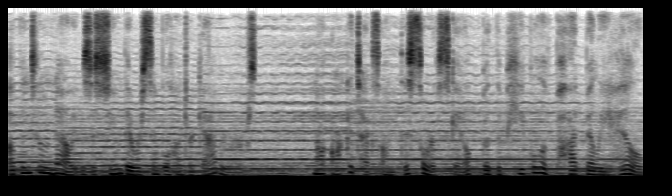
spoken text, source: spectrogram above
Up until now, it was assumed they were simple hunter-gatherers, not architects on this sort of scale, but the people of Potbelly Hill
